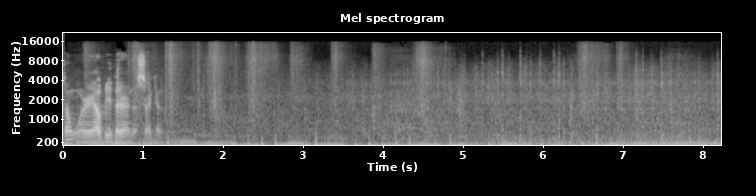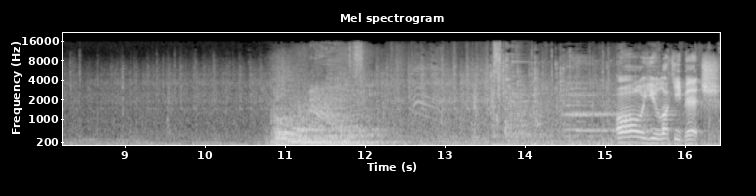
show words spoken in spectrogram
Don't worry, I'll be there in a second. Oh, you lucky bitch.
